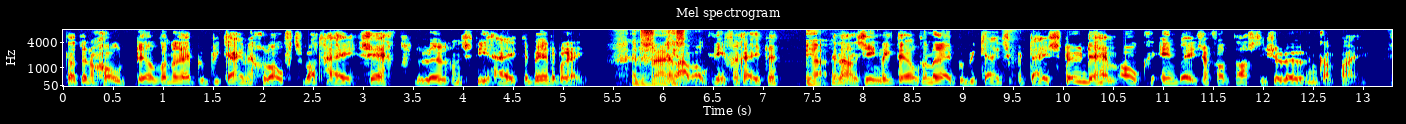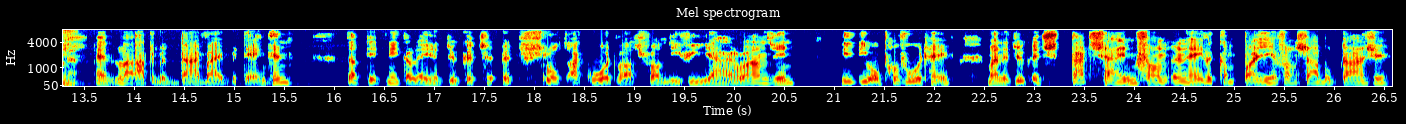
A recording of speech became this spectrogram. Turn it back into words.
dat een groot deel van de Republikeinen gelooft wat hij zegt, de leugens die hij te bedden brengt. En de vraag En is... laten we ook niet vergeten, Ja, een aanzienlijk deel van de Republikeinse partij steunde hem ook in deze fantastische leugencampagne. ja. En laten we daarbij bedenken dat dit niet alleen natuurlijk het, het slotakkoord was van die vier jaar waanzin die hij opgevoerd heeft, maar natuurlijk het start zijn van een hele campagne van sabotage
